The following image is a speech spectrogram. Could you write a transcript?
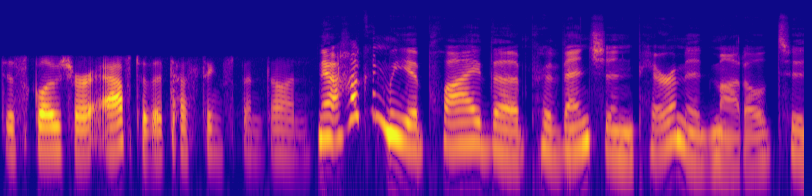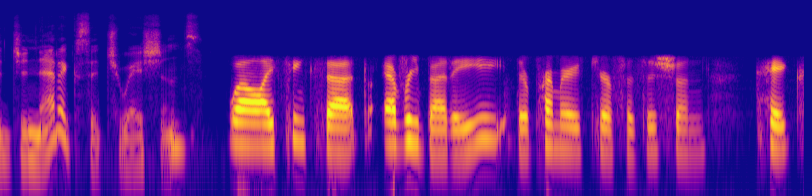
disclosure after the testing's been done. Now, how can we apply the prevention pyramid model to genetic situations? Well, I think that everybody, their primary care physician, takes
